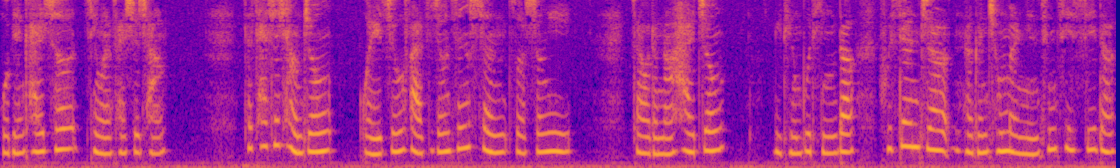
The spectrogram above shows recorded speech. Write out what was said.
我便开车前往菜市场。在菜市场中，我一直无法集中精神做生意，在我的脑海中。一停不停的浮现着那根充满年轻气息的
